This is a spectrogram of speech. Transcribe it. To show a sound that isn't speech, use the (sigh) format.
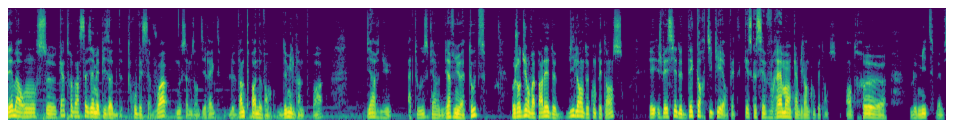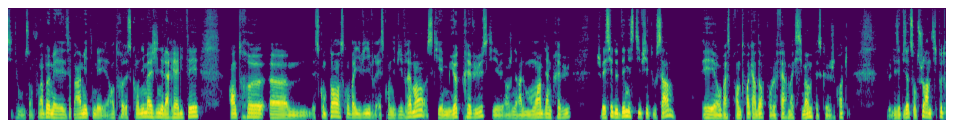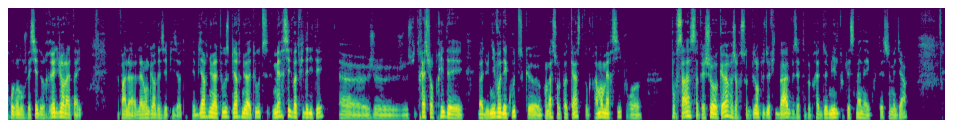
Démarrons ce 96e épisode de Trouver sa voie. Nous sommes en direct le 23 novembre 2023. Bienvenue à tous, bienvenue à toutes. Aujourd'hui, on va parler de bilan de compétences et je vais essayer de décortiquer en fait qu'est-ce que c'est vraiment qu'un bilan de compétences entre euh, le mythe, même si tout le monde s'en fout un peu, mais c'est pas un mythe, mais entre ce qu'on imagine et la réalité, entre euh, ce qu'on pense qu'on va y vivre et ce qu'on y vit vraiment, ce qui est mieux que prévu, ce qui est en général moins bien que prévu. Je vais essayer de démystifier tout ça et on va se prendre trois quarts d'heure pour le faire maximum parce que je crois que les épisodes sont toujours un petit peu trop longs, donc je vais essayer de réduire la taille, enfin la, longueur des épisodes. Mais bienvenue à tous, bienvenue à toutes. Merci de votre fidélité. Euh, je, je, suis très surpris des, bah, du niveau d'écoute qu'on a sur le podcast. Donc vraiment merci pour euh, pour ça. Ça fait chaud au cœur. J'ai reçu de plus en plus de feedback. Vous êtes à peu près 2000 toutes les semaines à écouter ce média.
